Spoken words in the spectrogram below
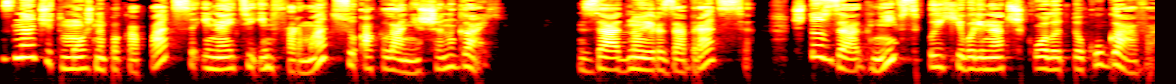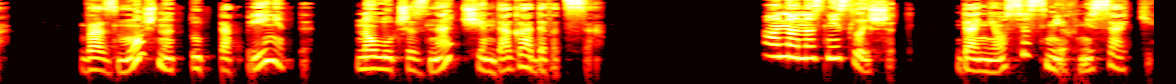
Значит, можно покопаться и найти информацию о клане Шангай. Заодно и разобраться, что за огни вспыхивали над школой Токугава. Возможно, тут так принято, но лучше знать, чем догадываться. Она нас не слышит. Донесся смех Мисаки.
